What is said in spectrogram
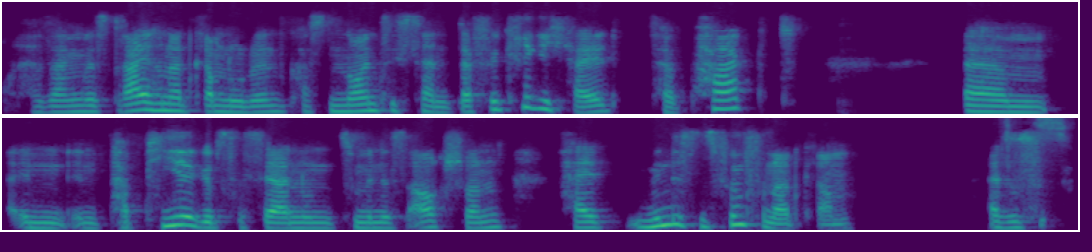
oder sagen wir es 300 Gramm Nudeln, kosten 90 Cent. Dafür kriege ich halt verpackt, ähm, in, in Papier gibt es das ja nun zumindest auch schon, halt mindestens 500 Gramm. Also es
